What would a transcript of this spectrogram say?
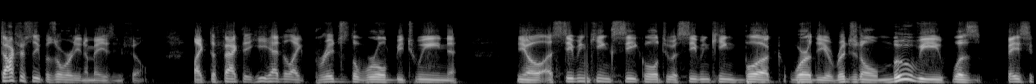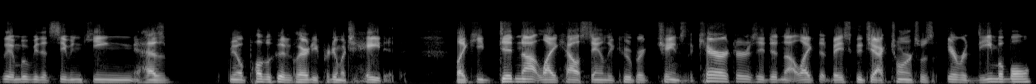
Doctor Sleep was already an amazing film. Like the fact that he had to like bridge the world between, you know, a Stephen King sequel to a Stephen King book, where the original movie was basically a movie that Stephen King has, you know, publicly declared he pretty much hated. Like he did not like how Stanley Kubrick changed the characters. He did not like that basically Jack Torrance was irredeemable.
